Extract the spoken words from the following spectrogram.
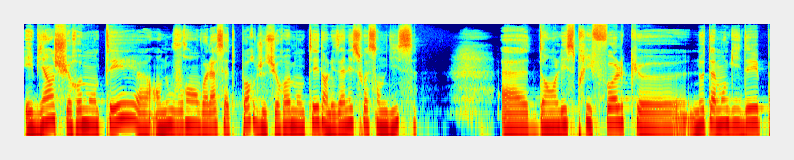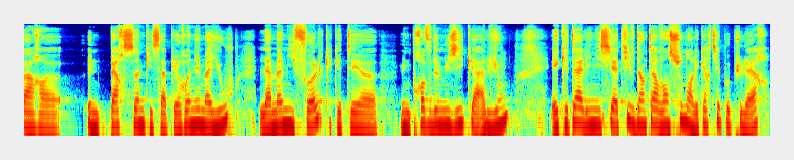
eh bien, je suis remontée, euh, en ouvrant voilà cette porte, je suis remontée dans les années 70, euh, dans l'esprit folk, notamment guidé par une personne qui s'appelait Renée Mailloux, la mamie folk, qui était une prof de musique à Lyon et qui était à l'initiative d'intervention dans les quartiers populaires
